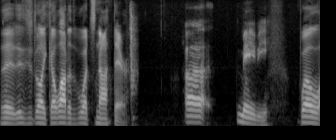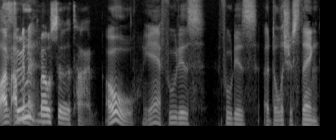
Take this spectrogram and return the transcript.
It's like a lot of what's not there. Uh, maybe. Well, I'm, I'm gonna. most of the time. Oh, yeah, food is food is a delicious thing.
